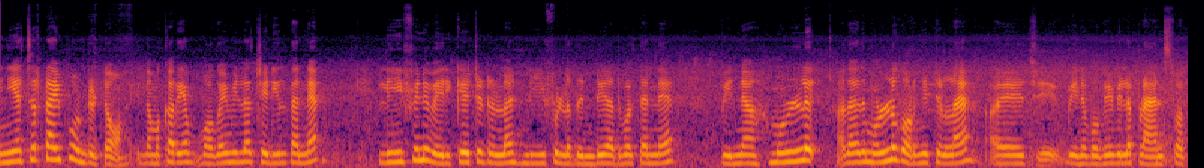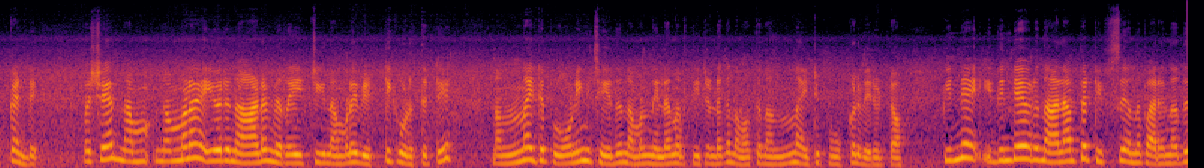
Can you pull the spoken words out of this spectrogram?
മിനിയേച്ചർ ടൈപ്പും ഉണ്ട് കേട്ടോ നമുക്കറിയാം ബോഗവില്ല ചെടിയിൽ തന്നെ ലീഫിന് വെരിക്കേറ്റിട്ടുള്ള ലീഫ് ഉള്ളതുണ്ട്. അതുപോലെ തന്നെ പിന്നെ മുള്ള് അതായത് മുള്ള് കുറഞ്ഞിട്ടുള്ള പിന്നെ ബൊഗൈവില്ല പ്ലാന്റ്സും ഒക്കെ ഉണ്ട്. പക്ഷേ നമ്മളെ ഈ ഒരു നാടൻ വെറൈറ്റി നമ്മൾ വെട്ടി കൊടുത്തിട്ട് നന്നായിട്ട് പ്രോണിങ് ചെയ്ത് നമ്മൾ നിലനിർത്തിയിട്ടുണ്ടെങ്കിൽ നമുക്ക് നന്നായിട്ട് പൂക്കൾ വരും കേട്ടോ പിന്നെ ഇതിന്റെ ഒരു നാലാമത്തെ ടിപ്സ് എന്ന് പറയുന്നത്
